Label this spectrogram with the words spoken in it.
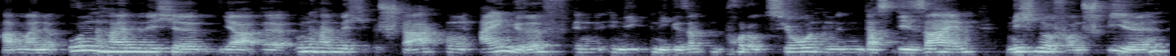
haben eine unheimliche, ja, äh, unheimlich starken Eingriff in, in, die, in die gesamte Produktion und in das Design, nicht nur von Spielen,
